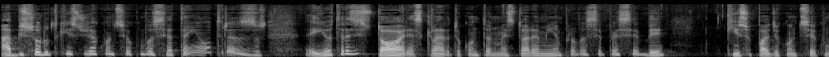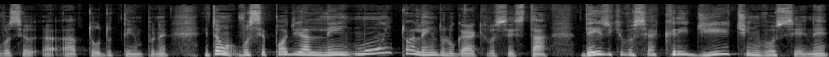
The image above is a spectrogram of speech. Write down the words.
absoluta que isso já aconteceu com você, até em outras, em outras histórias. Claro, estou contando uma história minha para você perceber que isso pode acontecer com você a, a, todo tempo, né? Então, você pode ir além, muito além do lugar que você está, desde que você acredite em você, né?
